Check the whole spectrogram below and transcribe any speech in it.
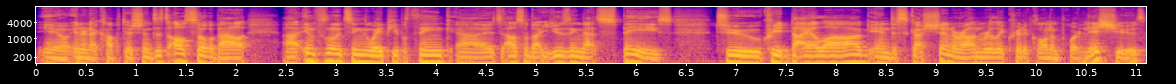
you know internet competitions. It's also about uh, influencing the way people think. Uh, it's also about using that space to create dialogue and discussion around really critical and important issues.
